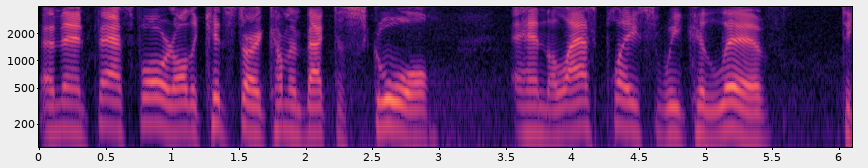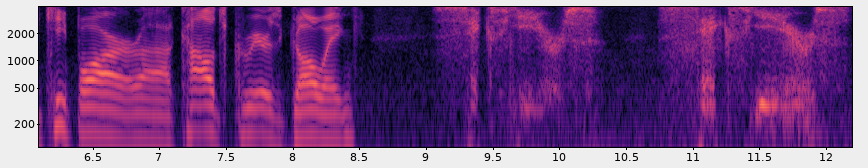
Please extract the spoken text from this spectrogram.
And then fast forward, all the kids started coming back to school, and the last place we could live to keep our uh, college careers going, six years, six years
